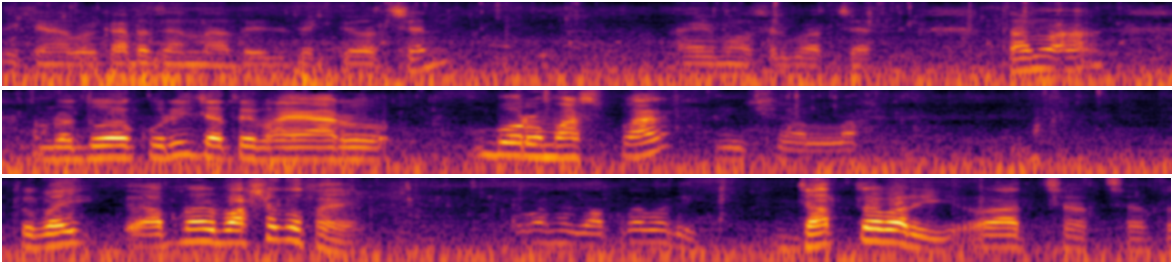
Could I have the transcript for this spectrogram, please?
দেখেন আবার কাটা যান না দেখতে পাচ্ছেন আইল মাছের বাচ্চা। তো আমরা আমরা দোয়া করি যাতে ভাই আরও বড় মাছ পায়। ইনশাল্লাহ তো ভাই আপনার বাসা কোথায়? যাত্রাবাড়ি? ও আচ্ছা আচ্ছা তো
